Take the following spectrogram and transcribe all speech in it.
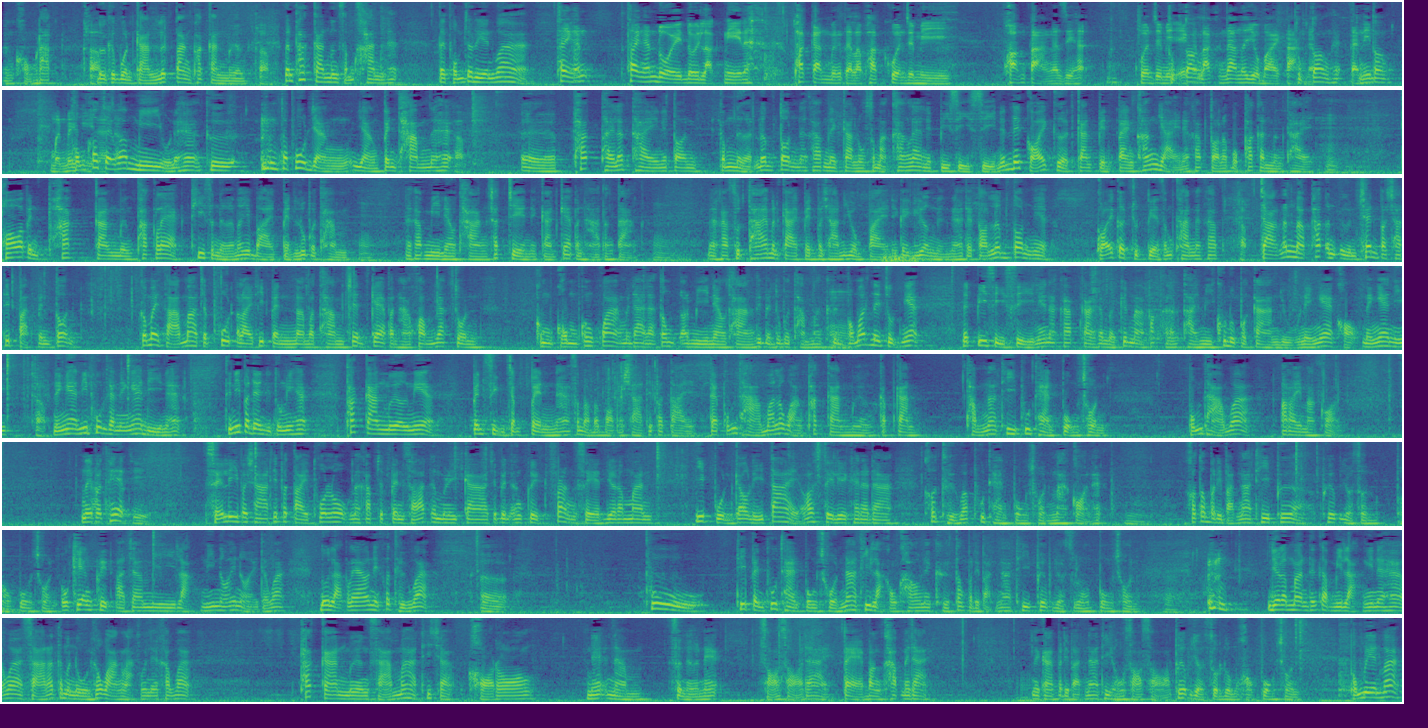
เมืองของรัฐครับโดยกระบวนการเลือกตั้งพรรคการเมืองครับมันพรรคการเมืองสำคัญฮะแต่ผมจะเรียนว่า ถ้าอย่างนั้นถ้าอย่างนั้นโดยโดยหลักนี้นะพรรคการเมืองแต่ละพรรคควรจะมีความต่างกันสิฮะ ควรจะมีถูเอกต้องลักษณ์ทางด้านนโยบายต่างถูกักต้องฮะแต่นี่ถูกต้อง เหมือนไม่มีผมเข้าใจนะ ว่ามีอยู่นะฮะ คือ ถ้าพูดอย่างอย่างเป็นธรรมนะฮะครับ เอ่อพรรคไทยรักไทยในตอนกำเนิดเริ่มต้นนะครับในการลงสมัครครั้งแรกในปี 44 นั้นได้ก่อให้เกิดการเปลี่ยนแปลงครั้งใหญ่นะครับต่อระบบพรรคการเมืองไทย เพราะว่าเป็นพรรคการเมืองพรรคแรกที่เสนอนโยบายเป็นรูปธรรมนะครับมีแนวทางชัดเจนในการแก้ปัญหาต่างๆนะครับสุดท้ายมันกลายเป็นประชานิยมไปนี่ก็อีกเรื่องหนึ่งนะแต่ตอนเริ่มต้นเนี่ยก่อให้เกิดจุดเปลี่ยนสำคัญนะครับครับ จากนั้นมาพรรคอื่นๆ เช่นประชาธิปัตย์เป็นต้น ก็ไม่สามารถจะพูดอะไรที่เป็นนามธรรม เช่นแก้ปัญหาความยากจน กลมๆกว้างๆไม่ได้แล้วต้องมีแนวทางที่เป็นรูปธรรมมากขึ้นผมว่าในจุดเนี้ยในปี 44 เนี่ยนะครับการกำเนิดขึ้นมาพรรคไทยรักไทยมีคุณอุปการอยู่ในแง่ของในแง่นี้ครับในแง่นี้พูดกันในแง่ดีนะฮะทีนี้ประเด็นอยู่ตรงนี้ฮะพรรคการเมืองเนี่ยเป็นสิ่งจำเป็นนะฮะสำหรับระบอบประชาธิปไตย แต่ผมถามว่าระหว่างพรรคการเมืองกับการทำหน้าที่ผู้แทนปวงชน ผมถามว่าอะไรมาก่อน ในประเทศที่เสรีประชาธิปไตยทั่วโลกนะครับจะเป็นสหรัฐอเมริกาจะเป็นอังกฤษฝรั่งเศสเยอรมัน ญี่ปุ่นเกาหลีใต้ออสเตรเลียแคนาดาเขาถือว่าผู้แทนปวงชนมาก่อนฮะเขาต้องปฏิบัติหน้าที่เพื่อเพื่อประโยชน์ส่วนของปวงชน โอเค อังกฤษอาจจะมีหลักนี้น้อยหน่อย แต่ว่าโดยหลักแล้วเนี่ยเขาถือว่าเอ่อผู้ที่เป็นผู้แทนปวงชนหน้าที่หลักของเขาเนี่ยคือต้องปฏิบัติหน้าที่เพื่อประโยชน์ส่วนรวมของปวงชน เยอรมันถึงกับมีหลักนี้นะฮะว่าสารรัฐธรรมนูญเขาวางหลักไว้นะครับว่าพรรคการเมืองสามารถที่จะขอร้องแนะนำเสนอแนะ สสได้ แต่บังคับไม่ได้ ในการปฏิบัติหน้าที่ของสสเพื่อประโยชน์ส่วนรวมของปวงชน ผมเรียนว่า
